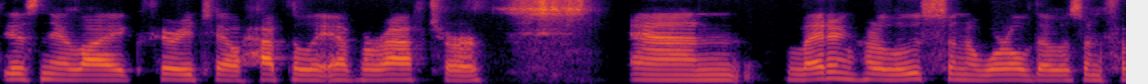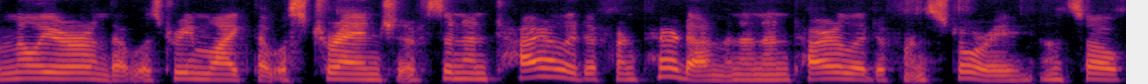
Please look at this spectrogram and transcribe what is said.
disney like fairy tale happily ever after and letting her loose in a world that was unfamiliar and that was dreamlike that was strange. It's an entirely different paradigm and an entirely different story. And so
